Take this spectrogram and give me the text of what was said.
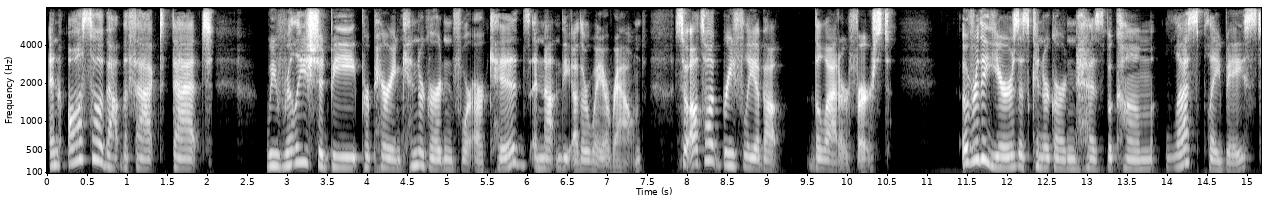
and also about the fact that we really should be preparing kindergarten for our kids and not the other way around. So I'll talk briefly about the latter first. Over the years, as kindergarten has become less play based,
